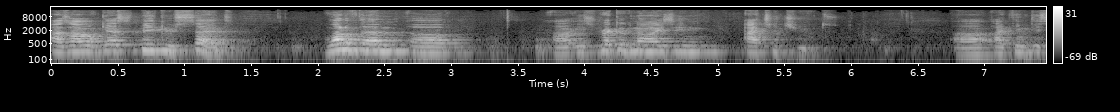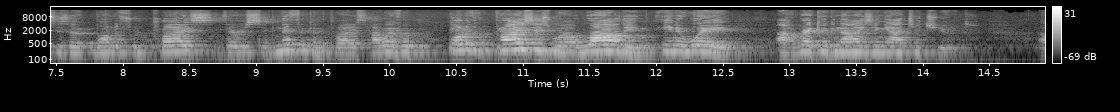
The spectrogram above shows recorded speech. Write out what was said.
as our guest speaker said, one of them uh, uh, is recognizing attitude. Uh, I think this is a wonderful prize, very significant prize. However, all of the prizes we're awarding, in a way, are recognizing attitude. Uh,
